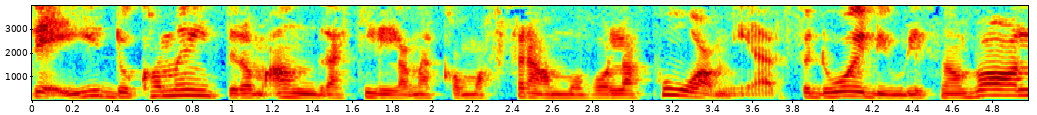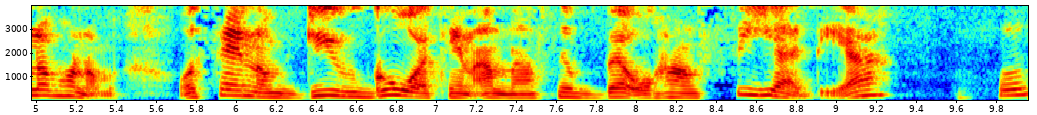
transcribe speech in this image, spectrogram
dig, då kommer inte de andra killarna komma fram och hålla på mer. För då är du liksom val av honom. Och sen om du går till en annan snubbe och han ser det. Mm.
